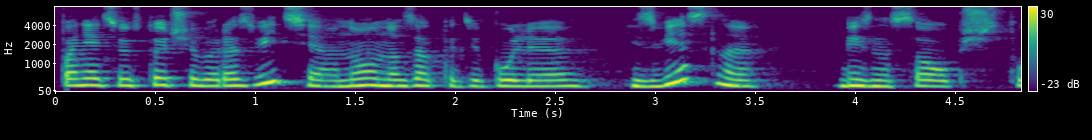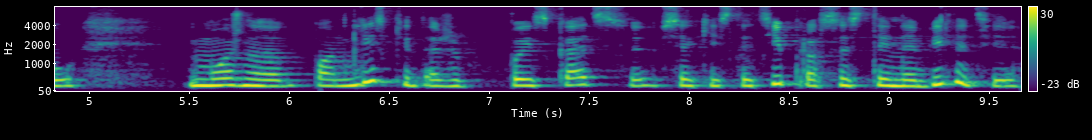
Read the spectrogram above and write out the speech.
Понятие устойчивое развитие, оно на Западе более известно бизнес-сообществу. Можно по-английски даже поискать всякие статьи про sustainability.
